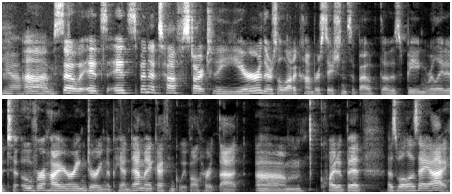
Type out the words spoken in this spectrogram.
Yeah. Um, so it's it's been a tough start to the year. There's a lot of conversations about those being related to overhiring during the pandemic. I think we've all heard that um, quite a bit, as well as AI.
